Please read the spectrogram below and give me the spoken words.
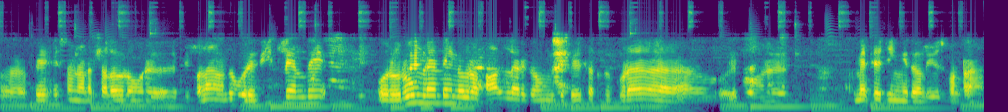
அஹ், பேசணும் நினைச்சாலும் ஒரு இப்பெல்லாம் வந்து ஒரு வீட்ல இருந்து ஒரு ரூம்ல இருந்து இன்னொரு ஹால்ல இருக்கவங்களுக்கு பேசுறதுக்கு கூட இப்போ ஒரு மெசேஜிங் இதை வந்து யூஸ் பண்றாங்க.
